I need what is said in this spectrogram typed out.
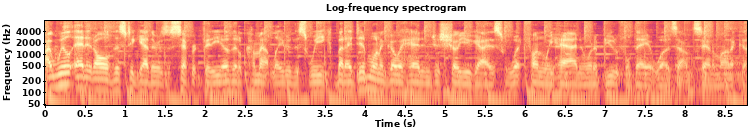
I will edit all of this together as a separate video that'll come out later this week, but I did want to go ahead and just show you guys what fun we had and what a beautiful day it was out in Santa Monica.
